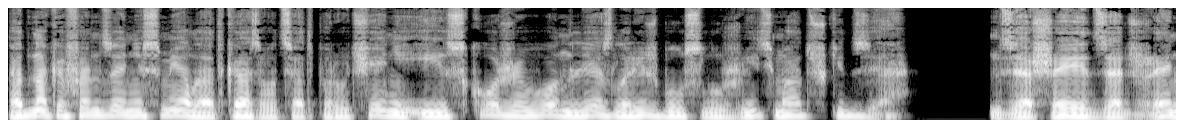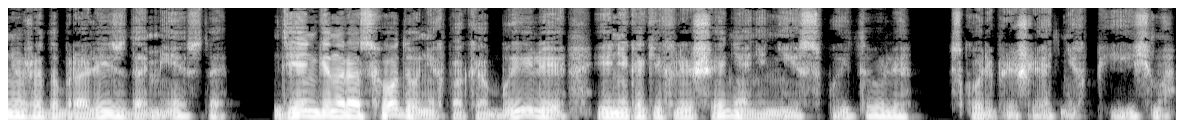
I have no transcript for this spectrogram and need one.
Однако Фэнзе не смела отказываться от поручений, и из кожи вон лезла лишь бы услужить матушке Дзя. Дзяше и Дзяджень уже добрались до места. Деньги на расходы у них пока были, и никаких лишений они не испытывали. Вскоре пришли от них письма.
